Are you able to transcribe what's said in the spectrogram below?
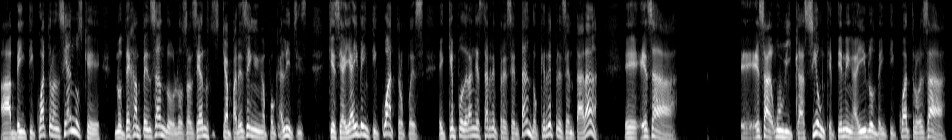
a 24 ancianos que nos dejan pensando, los ancianos que aparecen en Apocalipsis, que si ahí hay 24, pues, ¿qué podrán estar representando? ¿Qué representará esa ubicación que tienen ahí los 24, esa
